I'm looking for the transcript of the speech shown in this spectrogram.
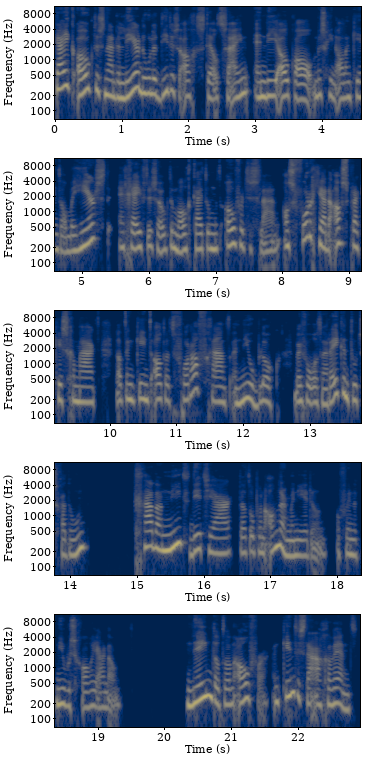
Kijk ook dus naar de leerdoelen die dus al gesteld zijn en die ook al misschien al een kind al beheerst en geef dus ook de mogelijkheid om het over te slaan. Als vorig jaar de afspraak is gemaakt dat een kind altijd voorafgaand een nieuw blok, bijvoorbeeld een rekentoets gaat doen, ga dan niet dit jaar dat op een andere manier doen of in het nieuwe schooljaar dan. Neem dat dan over. Een kind is daaraan gewend.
